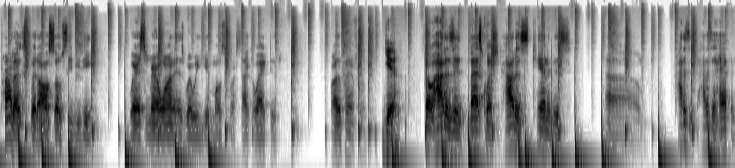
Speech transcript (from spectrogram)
products, but also CBD. Whereas marijuana is where we get most of our psychoactive part of the plant from. Yeah. So how does it? Last question: How does cannabis? Um, how does it? How does it happen?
